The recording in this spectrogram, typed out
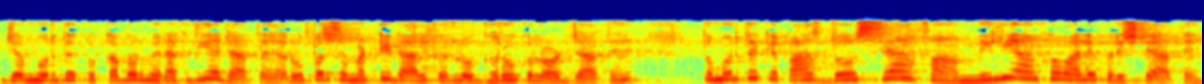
جب مردے کو قبر میں رکھ دیا جاتا ہے اور اوپر سے مٹی ڈال کر لوگ گھروں کو لوٹ جاتے ہیں، تو مردے کے پاس دو سیاہ فام، نیلی آنکھوں والے فرشتے آتے ہیں۔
